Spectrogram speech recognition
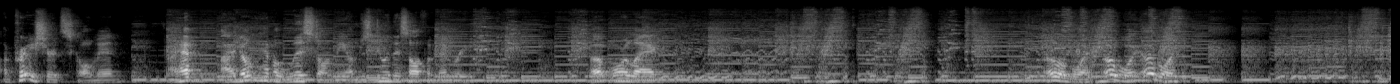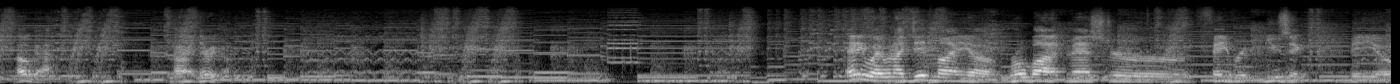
I'm pretty sure it's Skullman. I have I don't have a list on me. I'm just doing this off of memory. Oh, more lag. Oh boy. Oh boy. Oh boy. Oh god. Alright, there we go. Anyway, when I did my uh, Robot Master favorite music video,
